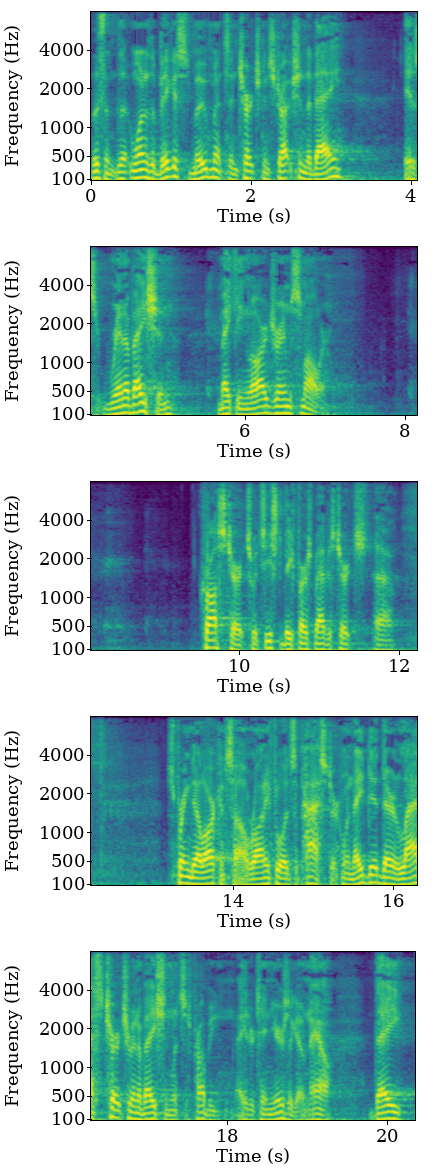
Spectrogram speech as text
Listen, the, one of the biggest movements in church construction today is renovation, making large rooms smaller. Cross Church, which used to be First Baptist Church, uh, Springdale, Arkansas, Ronnie Floyd's the pastor. When they did their last church renovation, which is probably eight or ten years ago now, they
